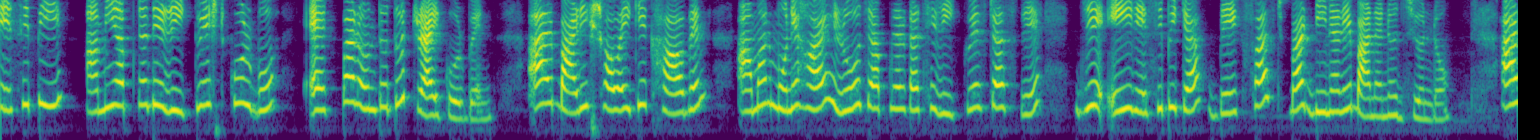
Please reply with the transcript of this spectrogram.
রেসিপি আমি আপনাদের রিকোয়েস্ট করব একবার অন্তত ট্রাই করবেন। আর বাড়ির সবাইকে খাওয়াবেন। আমার মনে হয় রোজ আপনার কাছে রিকোয়েস্ট আসবে যে এই রেসিপিটা ব্রেকফাস্ট বা ডিনারে বানানোর জন্য। আর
